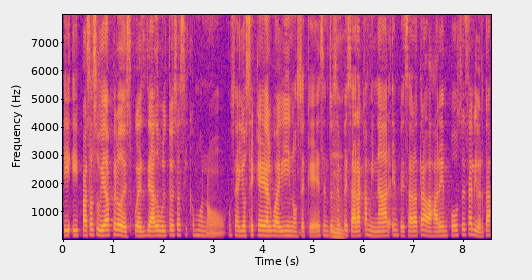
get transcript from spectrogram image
Y, y pasa su vida, pero después de adulto es así como no, o sea, yo sé que hay algo ahí, no sé qué es. Entonces empezar a caminar, empezar a trabajar en pos de esa libertad,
